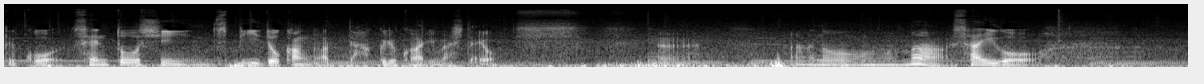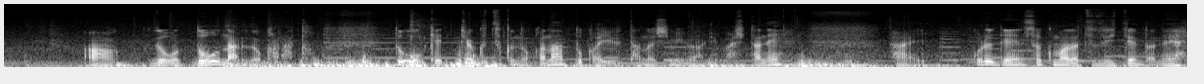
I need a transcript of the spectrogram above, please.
結構戦闘シーンスピード感があって迫力ありましたよ、うん、あのー、まあ最後あどどうなるのかなと。どう決着つくのかなとかいう楽しみがありましたね。はい。これ原作まだ続いてんだね。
